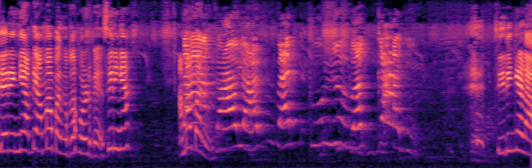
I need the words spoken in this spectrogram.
சரி இங்க அப்படியே அம்மா பாருங்க அப்பதான் போட்டு போய் சரிங்க. அம்மா பாருங்க சரிங்கடா.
